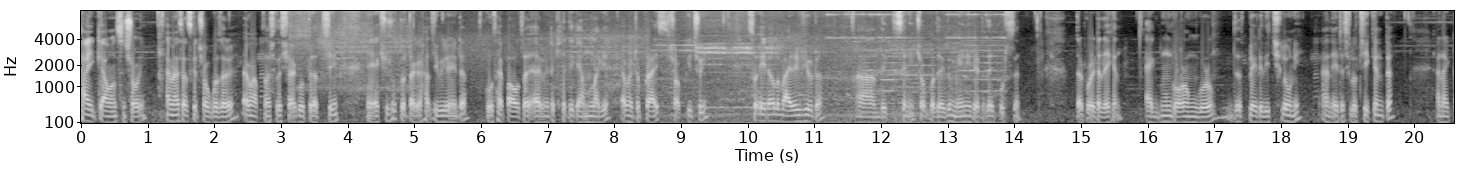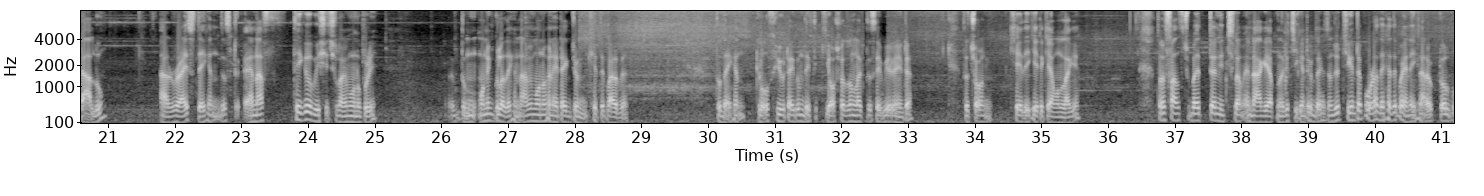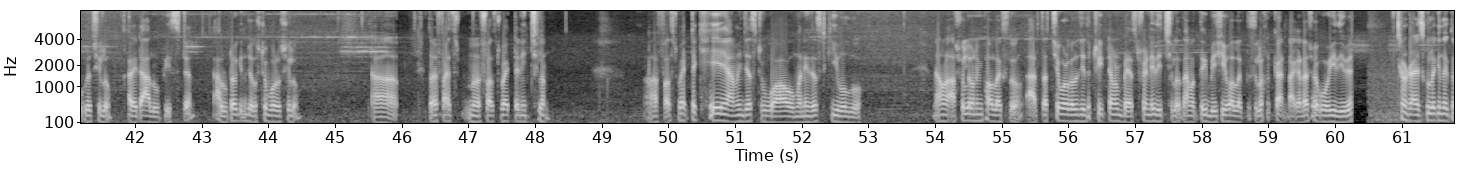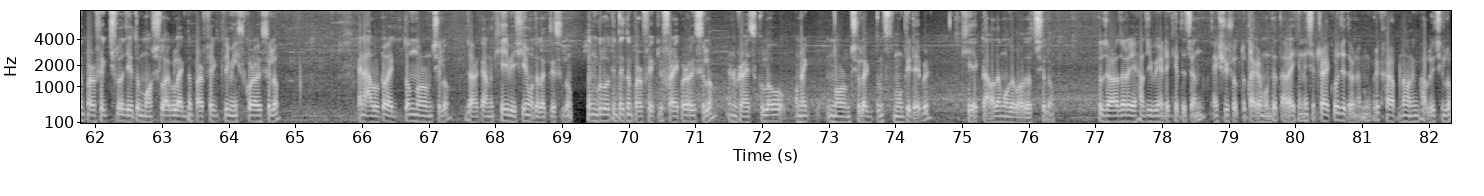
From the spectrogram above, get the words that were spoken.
High কেমন আছেন সবাই? আমি আছি আজকে চক বাজারে এবং আপনার সাথে শেয়ার করতে যাচ্ছি এই একশো সত্তর টাকার হাজি বিরিয়ানিটা। কোথায় পাওয়া যায় এবং এটা খেতে কেমন লাগে এবং এটার প্রাইস সব কিছুই সো এটা হলো বাইরের ভিউটা দেখতেছেনই চক বাজার একদম মেন এটা এটাতেই পড়ছে। তারপর এটা দেখেন, একদম গরম গরম। যে প্লেটে দিচ্ছিল উনি। অ্যান্ড এটা ছিল চিকেনটা অ্যান্ড একটা আলু। আর রাইস দেখেন জাস্ট এনাফ থেকেও বেশি ছিল আমি মনে করি। একদম অনেকগুলো দেখেন, আমি মনে হয় না এটা একজন খেতে পারবে। তো দেখেন ক্লোজ ভিউটা একদম দেখতে কি অসাধারণ লাগতেছে এই বিরিয়ানিটা। তো চলুন খেয়ে দেখি এটা কেমন লাগে। তো আমি ফার্স্ট বাইটটা নিচ্ছিলাম, এর আগে আপনাদেরকে চিকেনটা দেখাচ্ছিলাম। যে চিকেনটা পোড়া দেখাতে পারি না এখানে আরও একটু অল্প ছিল। আর এটা আলু পিসটা আলুটাও কিন্তু যথেষ্ট বড় ছিল। তো আমি ফার্স্ট ফার্স্ট বাইটটা নিচ্ছিলাম। ফার্স্ট বাইটটা খেয়ে আমি জাস্ট ওয়াও মানে জাস্ট কী বলব? না, আমার আসলে অনেক ভালো লাগছিল। আর তার চেয়ে বড় কথা যেহেতু ট্রিটটা আমার বেস্ট ফ্রেন্ডই দিচ্ছিল তো আমার থেকে বেশি ভালো লাগতেছিল। কারণ টাকাটা সব ওই দিবে। কারণ রাইসগুলো কিন্তু একদম পারফেক্ট ছিল, যেহেতু মশলাগুলো একদম পারফেক্টলি মিক্স করা হয়েছিল। এন্ড আলুটাও একদম নরম ছিল, যার কারণে খেয়ে বেশি মজা লাগতেছিল। চিকেনগুলো কিন্তু একদম পারফেক্টলি ফ্রাই করা হয়েছিল। অ্যান্ড রাইসগুলোও অনেক নরম ছিল, একদম স্মুথি টাইপের খেয়ে একটা আলাদা মজা পাওয়া যাচ্ছিল। তো যারা যারা এই হাজি বিরিয়ানিটা খেতে চান, একশো সত্তর টাকার মধ্যে তারা এখানে এসে ট্রাই করে যেতে পারেন। এমন করে খারাপ না, অনেক ভালোই ছিল।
